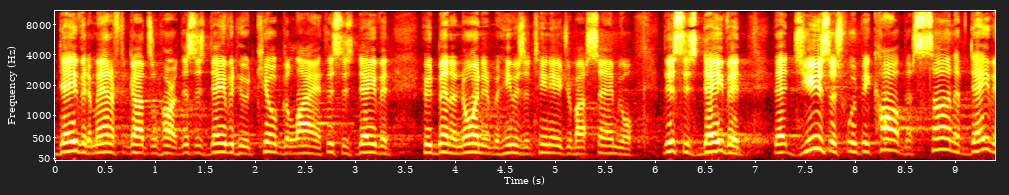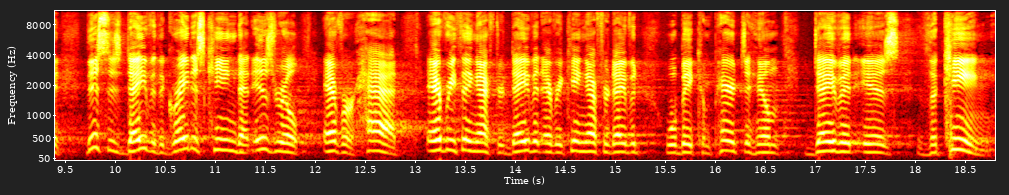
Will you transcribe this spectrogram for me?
David, a man after God's own heart. This is David who had killed Goliath. This is David who'd been anointed when he was a teenager by Samuel. This is David that Jesus would be called the son of David. This is David, the greatest king that Israel ever had. Everything after David, every king after David will be compared to him. David is the king.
